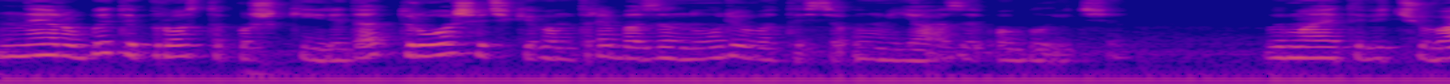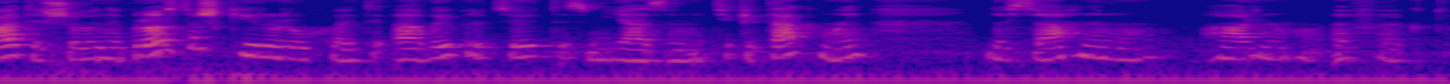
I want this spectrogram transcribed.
не робити просто по шкірі. Да? Трошечки вам треба занурюватися у м'язи обличчя. Ви маєте відчувати, що ви не просто шкіру рухаєте, а ви працюєте з м'язами. Тільки так ми досягнемо гарного ефекту.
